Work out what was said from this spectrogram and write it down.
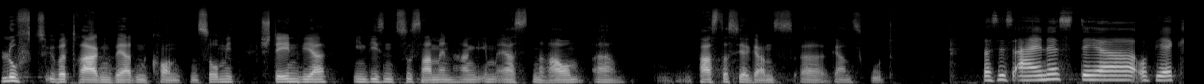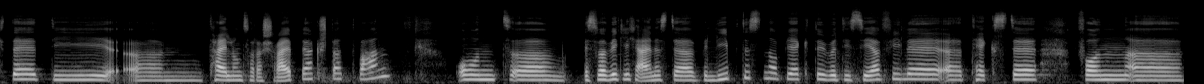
Luft übertragen werden konnten. Somit stehen wir in diesem Zusammenhang im ersten Raum. Äh, passt das ja ganz, äh, ganz gut. Das ist eines der Objekte, die ähm, Teil unserer Schreibwerkstatt waren. Und äh, es war wirklich eines der beliebtesten Objekte, über die sehr viele äh, Texte von äh,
